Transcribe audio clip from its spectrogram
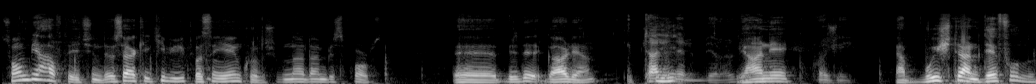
Son bir hafta içinde özellikle iki büyük basın yayın kuruluşu bunlardan birisi Forbes ee, bir de Guardian İptal edelim diyorlar. yani projeyi. ya bu işten Defolu.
